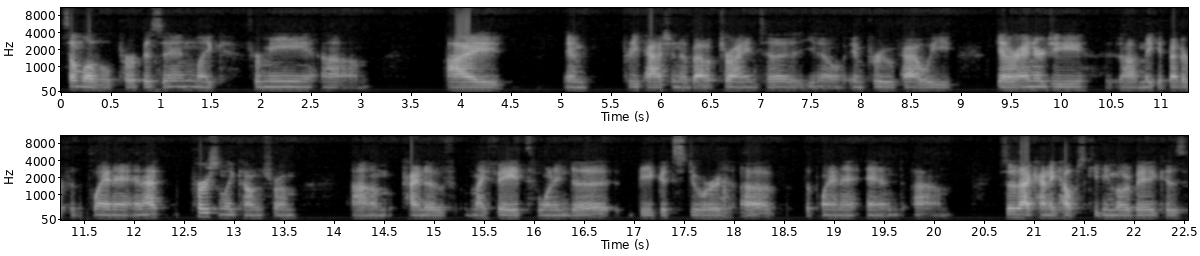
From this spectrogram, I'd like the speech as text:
some level of purpose in. Like for me, um, I am pretty passionate about trying to, you know, improve how we get our energy, uh, make it better for the planet, and that personally comes from um, kind of my faith, wanting to be a good steward of the planet, and um, so that kind of helps keep me motivated because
